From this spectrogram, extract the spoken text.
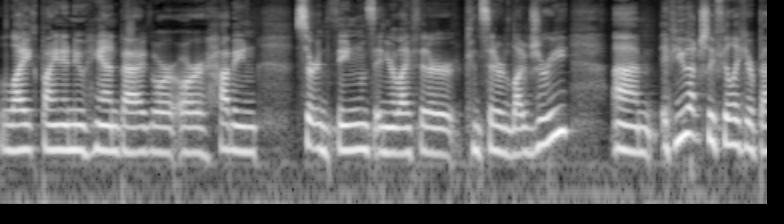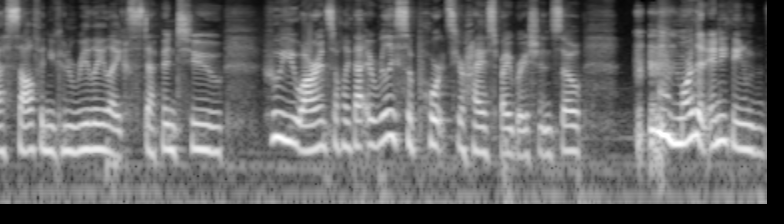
like buying a new handbag or, or having certain things in your life that are considered luxury um, if you actually feel like your best self and you can really like step into who you are and stuff like that it really supports your highest vibration. So more than anything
